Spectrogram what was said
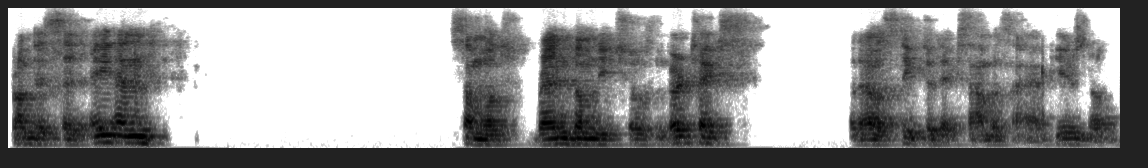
from this set AN, somewhat randomly chosen vertex, but I'll stick to the examples I have here. So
